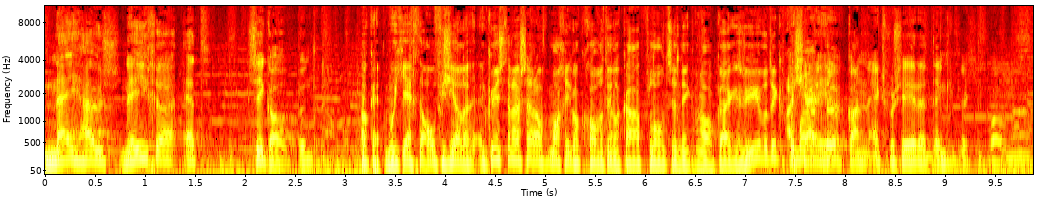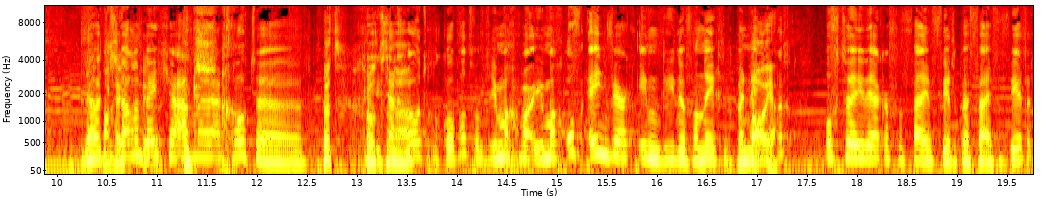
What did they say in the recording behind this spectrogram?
nijhuis9.ziggo.nl Oké, moet je echt de officiële kunstenaar zijn of mag ik ook gewoon wat in elkaar planten en denken van, nou, kijk eens hier wat ik Als gemaakt jij eh, kan exposeren, denk ik dat je gewoon... eh, ja, het mag is wel een beetje aan eh, grote... Wat? Die Grote zijn naam? groter gekoppeld. Want je mag, maar, je mag of één werk indienen van 90 bij Oh, ja. 90... of twee werken van 45 bij 45.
